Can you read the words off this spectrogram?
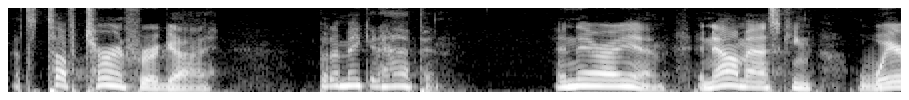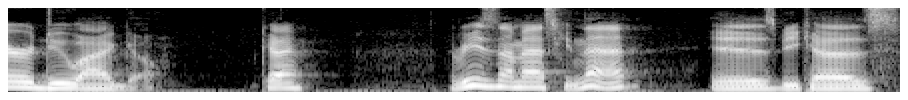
That's a tough turn for a guy, but I make it happen. And there I am. And now I'm asking, where do I go? Okay. The reason I'm asking that is because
